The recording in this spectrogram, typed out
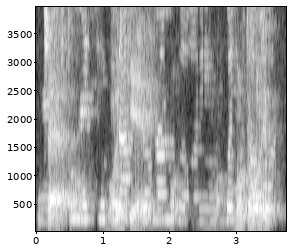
Eh, certo, volentieri, molto volentieri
